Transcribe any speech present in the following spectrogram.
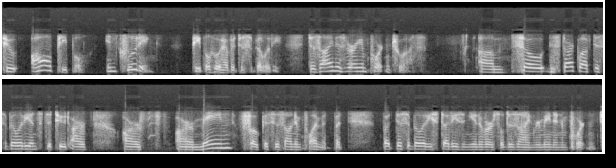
to all people, including people who have a disability. Design is very important to us. Um, so the Starkloff Disability Institute, our our our main focus is on employment, but but disability studies and universal design remain an important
